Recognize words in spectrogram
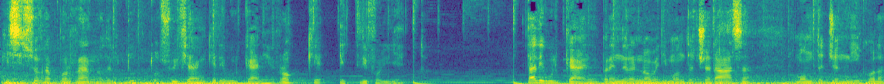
che si sovrapporranno del tutto sui fianchi dei vulcani Rocche e Trifoglietto. Tali vulcani prendono il nome di Monte Cerasa, Monte Giannicola,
